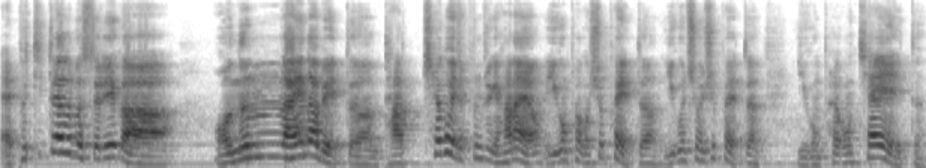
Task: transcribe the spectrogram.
FTW3가 어느 라인업에 있든 다 최고의 제품 중에 하나예요. 2080 Super에 있든 2070 Super에 있든 2080 Ti에 있든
